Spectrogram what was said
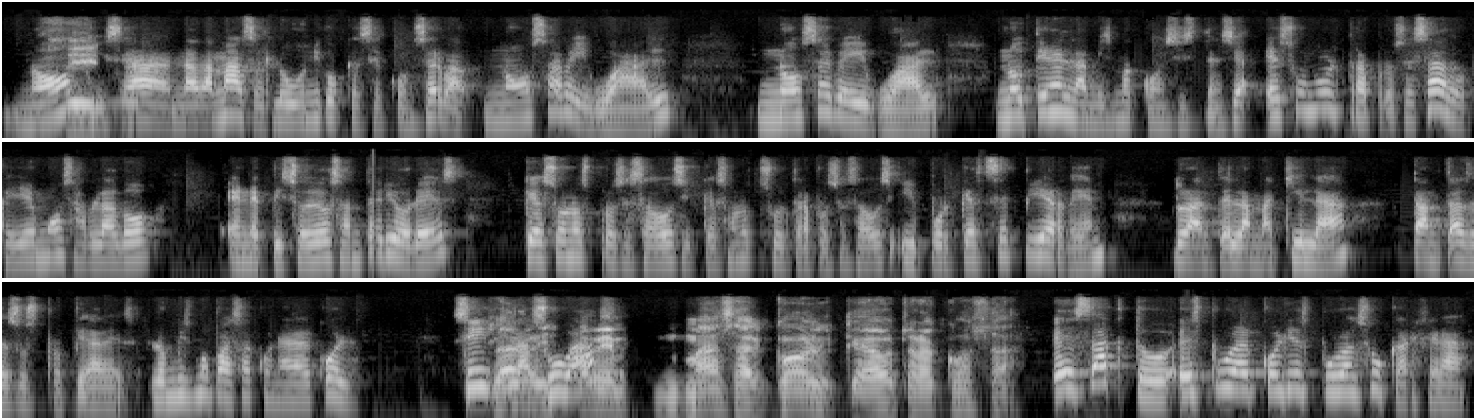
¿no? Quizá nada más, es lo único que se conserva. No sabe igual, no se ve igual, no tiene la misma consistencia. Es un ultraprocesado, que ya hemos hablado en episodios anteriores, qué son los procesados y qué son los ultraprocesados y por qué se pierden durante la maquila tantas de sus propiedades. Lo mismo pasa con el alcohol. Sí, las uvas. más alcohol que a otra cosa. Exacto, es puro alcohol y es puro azúcar, Gera.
